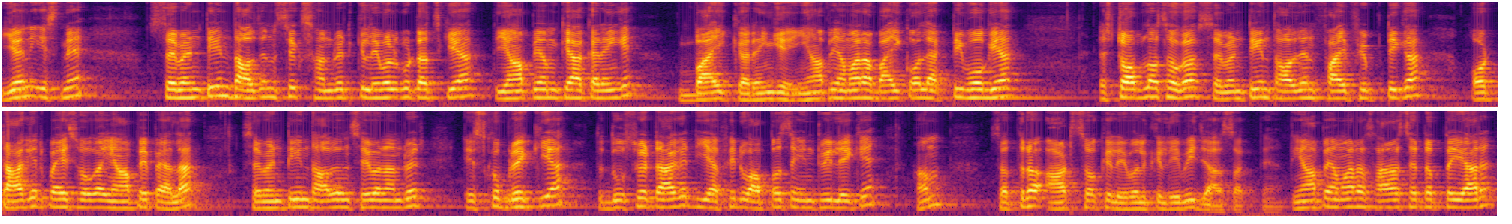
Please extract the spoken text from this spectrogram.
यानी इसने 17,600 के लेवल को टच किया तो यहाँ पे हम क्या करेंगे? बाई करेंगे। यहाँ पे हमारा बाई कॉल एक्टिव हो गया। स्टॉप लॉस होगा 17,550 का और टारगेट प्राइस होगा यहाँ पे पहला 17,700 इसको ब्रेक किया तो दूसरे टारगेट या फिर वापस से एंट्री लेके हम 17,800 के लेवल के लिए भी जा सकते हैं। तो यहाँ पे हमारा सारा सेटअप तैयार है।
